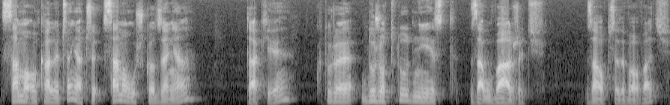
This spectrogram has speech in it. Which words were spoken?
samookaleczenia czy samouszkodzenia takie, które dużo trudniej jest zauważyć, zaobserwować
